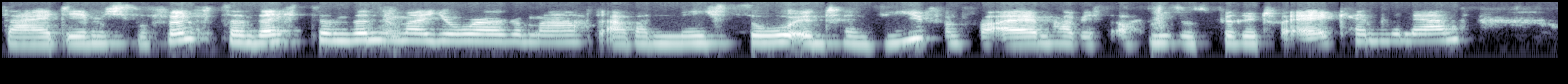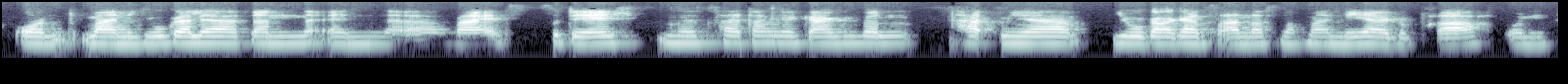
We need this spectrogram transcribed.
seitdem ich so 15, 16 bin immer Yoga gemacht, aber nicht so intensiv und vor allem habe ich es auch nie so spirituell kennengelernt. Und meine Yogalehrerin in äh, Mainz, zu der ich eine Zeit lang gegangen bin, hat mir Yoga ganz anders nochmal näher gebracht. Und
